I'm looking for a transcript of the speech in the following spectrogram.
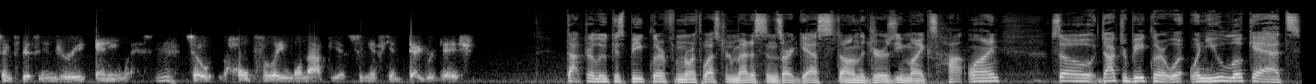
since this injury, anyways. Mm. So hopefully, will not be a significant degradation. Dr. Lucas Buchler from Northwestern Medicine is our guest on the Jersey Mike's hotline. So, Dr. Buchler, when you look at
